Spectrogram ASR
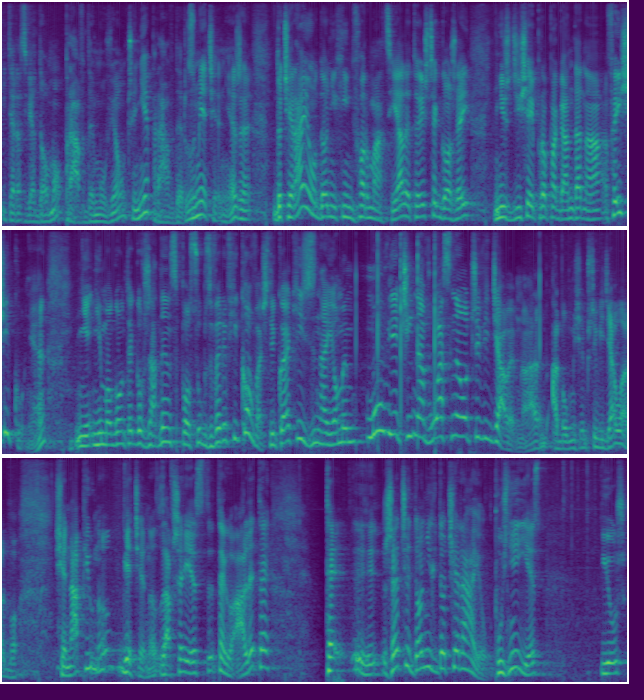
I teraz wiadomo, prawdę mówią czy nieprawdę. Rozumiecie, nie? Że docierają do nich informacje, ale to jeszcze gorzej niż dzisiaj propaganda na fejsiku, nie? nie? Nie mogą tego w żaden sposób zweryfikować, tylko jakiś znajomy, mówię ci na własne oczy widziałem. No, al- albo mu się przywidziało, albo się napił, no wiecie, no zawsze jest tego. Ale te te y, rzeczy do nich docierają. Później jest już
